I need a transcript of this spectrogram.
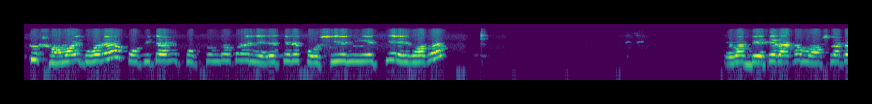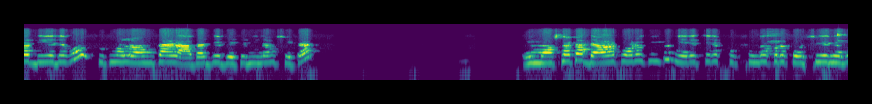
একটু সময় ধরে কপিটা আমি খুব সুন্দর করে নেড়ে চেড়ে কষিয়ে নিয়েছি এইভাবে। এবার বেটে রাখা মশলাটা দিয়ে দেবো। শুকনো লঙ্কা আর আদা যে বেটে নিলাম সেটা। এই মশলাটা দেওয়ার পরও কিন্তু নেড়ে চেড়ে খুব সুন্দর করে কষিয়ে নেব।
